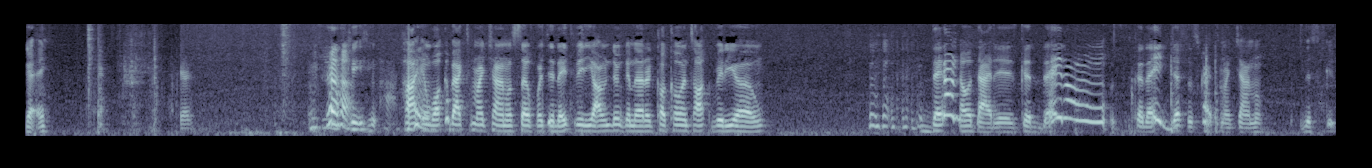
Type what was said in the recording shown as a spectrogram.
Okay. Hi and welcome back to my channel. So for today's video, I'm doing another Coco and Talk video. they don't know what that is, cause they don't, cause they just subscribed to my channel. Just scoot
